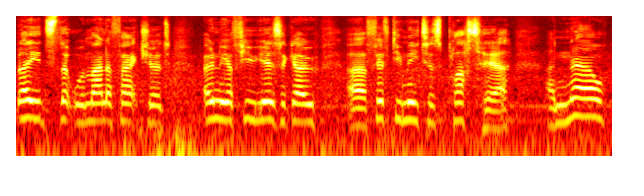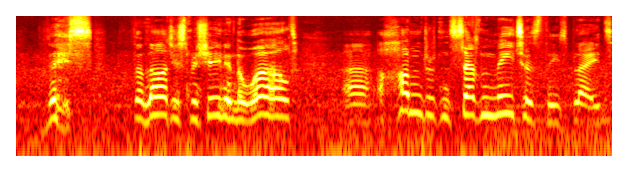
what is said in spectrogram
blades that were manufactured only a few years ago, uh, 50 meters plus here, and now this, the largest machine in the world, uh, 107 meters, these blades,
